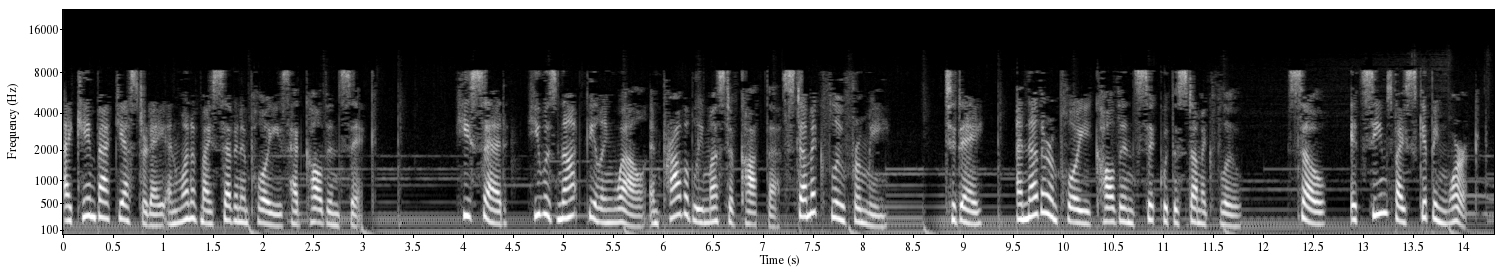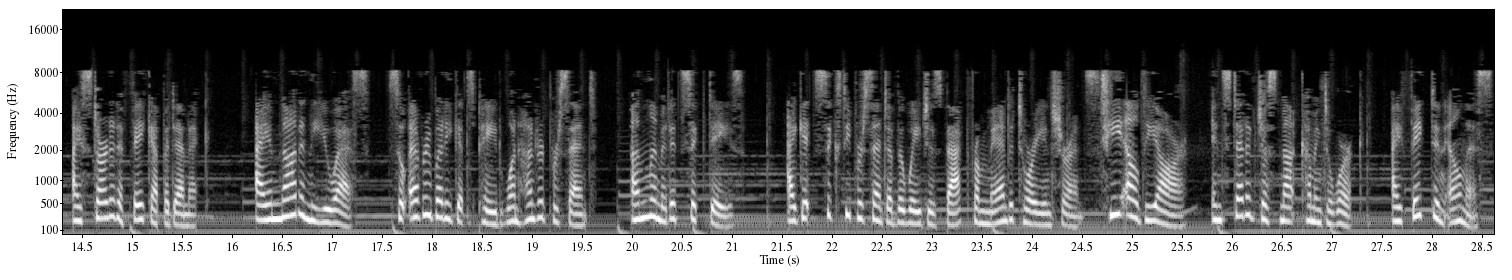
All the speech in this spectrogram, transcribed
I came back yesterday and one of my seven employees had called in sick. He said, he was not feeling well and probably must have caught the stomach flu from me. Today, another employee called in sick with the stomach flu. So, it seems by skipping work, I started a fake epidemic. I am not in the US, so everybody gets paid 100%, unlimited sick days, I get 60% of the wages back from mandatory insurance. TLDR, instead of just not coming to work, I faked an illness,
